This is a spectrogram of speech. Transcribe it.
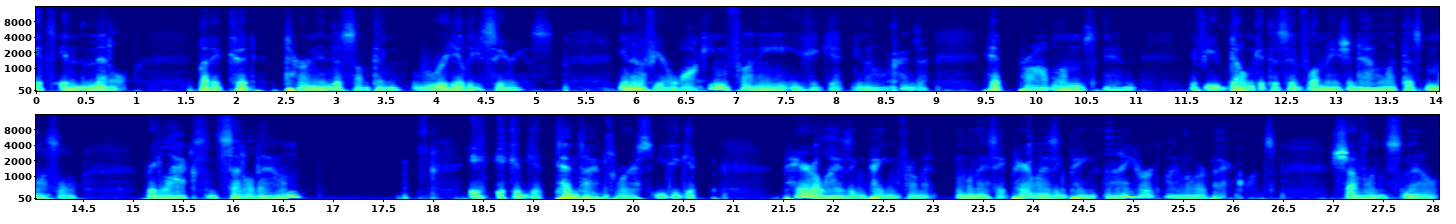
It's in the middle, but it could turn into something really serious. You know, if you're walking funny, you could get, you know, kinds of hip problems. And if you don't get this inflammation down and let this muscle relax and settle down, it, it could get 10 times worse. You could get paralyzing pain from it. And when I say paralyzing pain, I hurt my lower back once shoveling snow.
